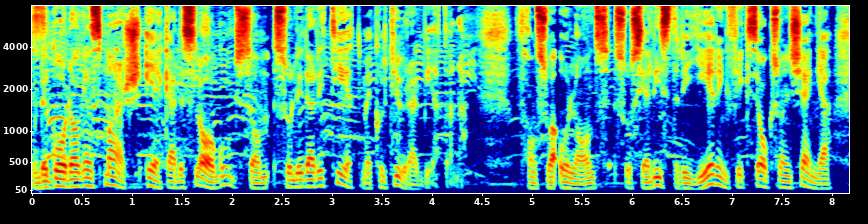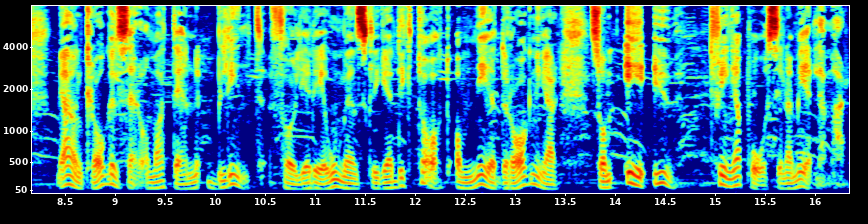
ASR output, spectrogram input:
Under gårdagens marsj ekade slagord som solidaritet med kulturarbeiderne. François Hollandes sosialistregjering fikk seg også en kjenge med anklagelser om at den blindt følger det umenneskelige diktat om neddragninger som EU tvinger på sine medlemmer.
